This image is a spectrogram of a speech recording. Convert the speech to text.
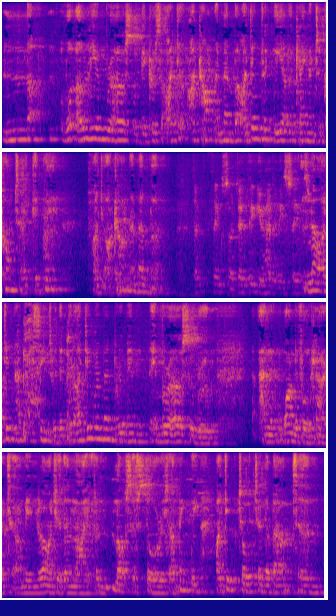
no, well, only in rehearsal because I, don't- I can't remember. I don't think we ever came into contact, did we? I, I can't remember. Don't think so. I don't think you had any scenes. No, I didn't have any scenes with him, but I do remember him in, in rehearsal room. And a wonderful character. I mean, larger than life and lots of stories. I think we. I did talk to him about. Um,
